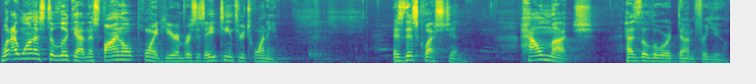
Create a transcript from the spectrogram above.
what I want us to look at in this final point here in verses 18 through 20 is this question How much has the Lord done for you?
